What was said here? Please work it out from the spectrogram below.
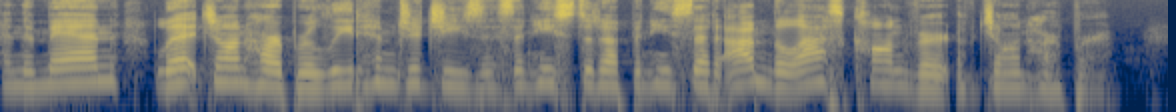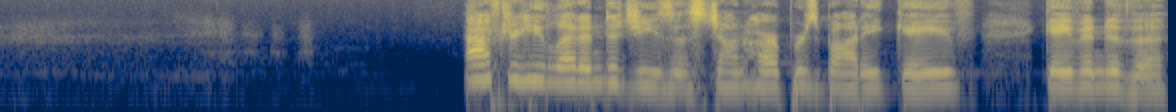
And the man let John Harper lead him to Jesus. And he stood up and he said, I'm the last convert of John Harper. After he led him to Jesus, John Harper's body gave, gave into the,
